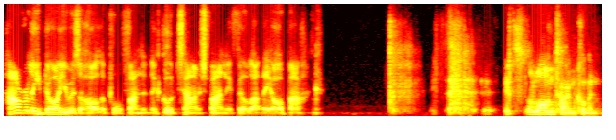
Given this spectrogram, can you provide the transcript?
How relieved are you as a Hartlepool fan that the good times finally feel like they are back? It's a long time coming.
